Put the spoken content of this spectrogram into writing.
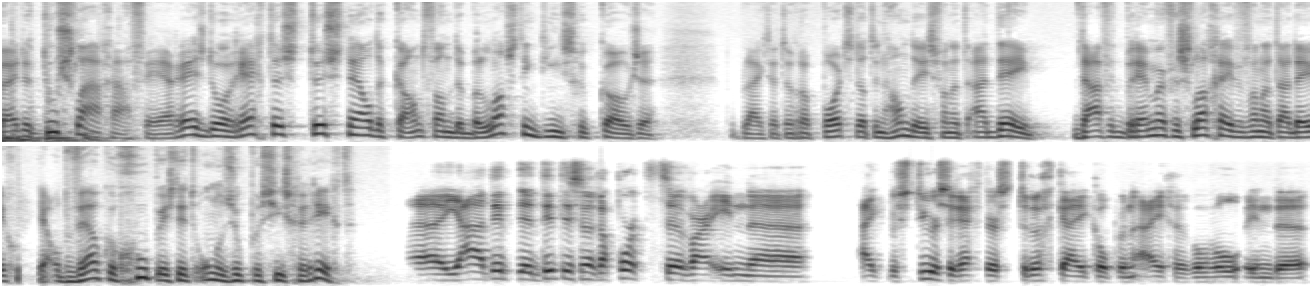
Bij de toeslagenaffaire is door rechters te snel de kant van de Belastingdienst gekozen. Dat blijkt uit een rapport dat in handen is van het AD. David Bremmer, verslaggever van het AD. Ja, op welke groep is dit onderzoek precies gericht? Uh, ja, dit, dit is een rapport uh, waarin uh, eigenlijk bestuursrechters terugkijken op hun eigen rol in de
